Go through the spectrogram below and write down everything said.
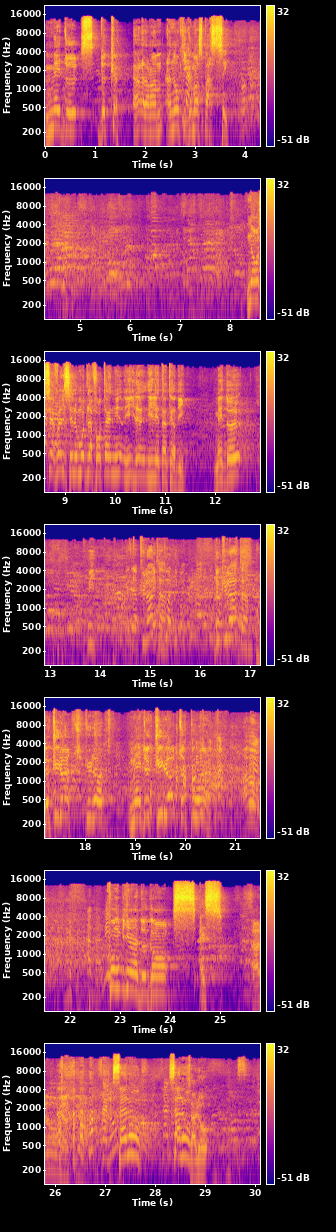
mais de, de que. Alors, un, un nom qui commence par C. Non, cervelle, c'est le mot de La Fontaine, il, il- il est interdit. Mais de, Oui. Culotte qui portes- De culotte de culotte. Culotte. Mais de culotte, point. Bravo. Combien de grands S Salaud, bien sûr. Salaud. Salaud. Salaud.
